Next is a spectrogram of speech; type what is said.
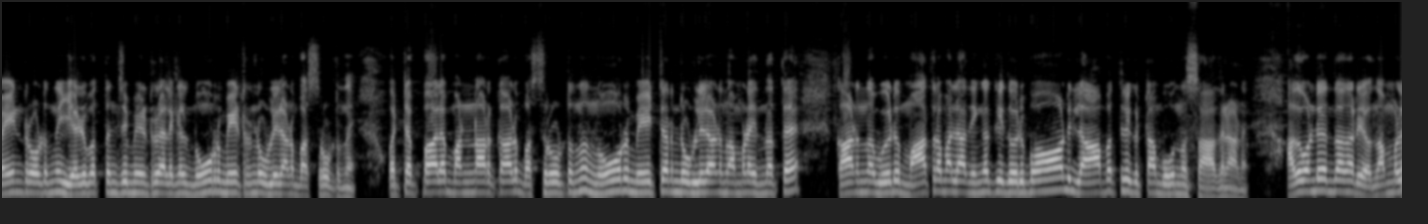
മെയിൻ റോഡിൽ നിന്ന് എഴുപത്തഞ്ച് മീറ്റർ അല്ലെങ്കിൽ നൂറ് മീറ്ററിന്റെ ഉള്ളിലാണ് ബസ് റൂട്ടിൽ നിന്ന് ഒറ്റപ്പാലം മണ്ണാർക്കാട് ബസ് റൂട്ടിൽ നിന്ന് നൂറ് മീറ്ററിന്റെ ഉള്ളിലാണ് നമ്മുടെ ഇന്നത്തെ കാണുന്ന വീട്. മാത്രമല്ല നിങ്ങൾക്ക് ഇത് ഒരുപാട് ലാഭത്തിൽ കിട്ടാൻ പോകുന്ന സാധനമാണ്. അതുകൊണ്ട് എന്താണെന്നറിയോ? നമ്മൾ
